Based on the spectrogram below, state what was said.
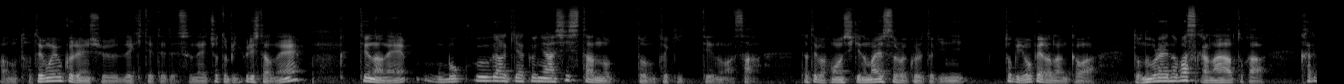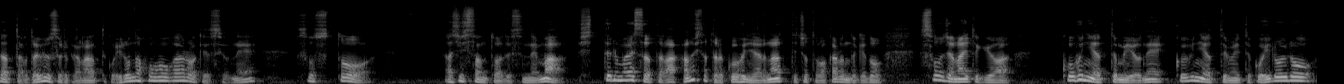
あのとてもよく練習できててですねちょっとびっくりしたのね。っていうのはね僕が逆にアシスタントの時っていうのはさ例えば本式のマエストロが来る時に特にオペラなんかはどのぐらい伸ばすかなとか彼だったらどういうふうにするかなってこういろんな方法があるわけですよね。そうするとアシスタントはですねまあ知ってるマイスだったらあの人だったらこういうふうにやるなってちょっと分かるんだけどそうじゃない時はこういうふうにやってもいいよねこういうふうにやってもいいっていろいろ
